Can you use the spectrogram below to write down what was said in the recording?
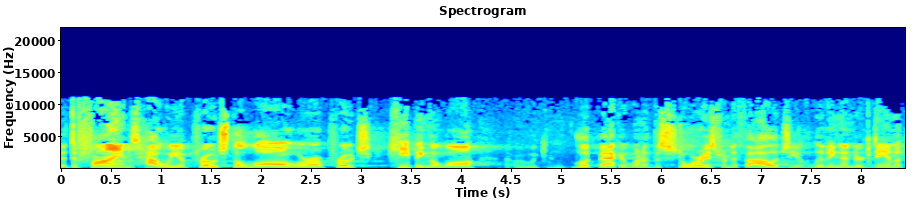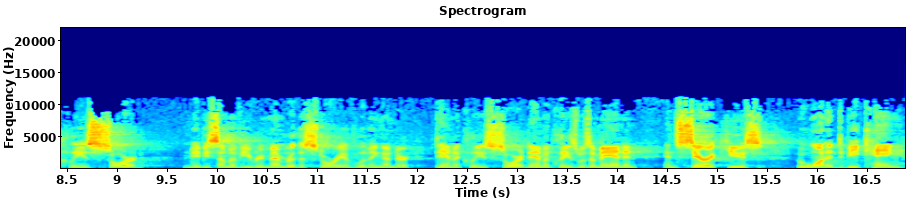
that defines how we approach the law or approach keeping the law. We can look back at one of the stories from mythology of living under Damocles' sword. Maybe some of you remember the story of living under Damocles' sword. Damocles was a man in, in Syracuse who wanted to be king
